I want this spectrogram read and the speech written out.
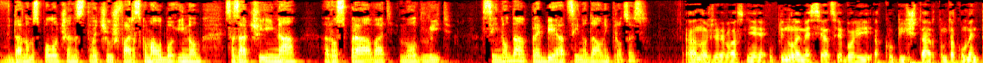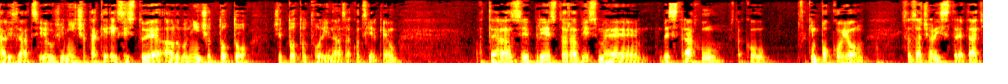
v danom spoločenstve, či už farskom alebo inom, sa začína rozprávať, modliť, synodál, prebiehať synodálny proces? Áno, že vlastne uplynulé mesiace boli akoby štartom takou mentalizáciou, že niečo také existuje, alebo niečo toto, že toto tvorí nás ako církev. A teraz je priestor, aby sme bez strachu, s, takou, s takým pokojom sa začali stretať.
